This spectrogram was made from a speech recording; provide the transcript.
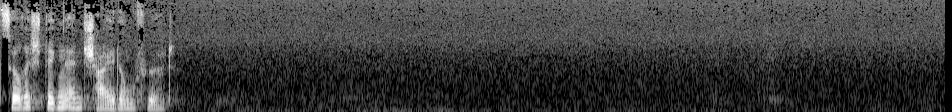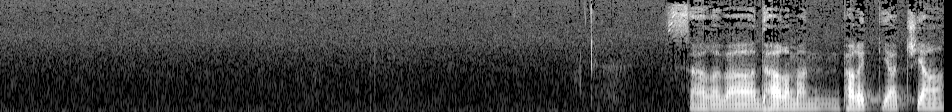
zur richtigen Entscheidung führt. Sarvadharman parityajya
